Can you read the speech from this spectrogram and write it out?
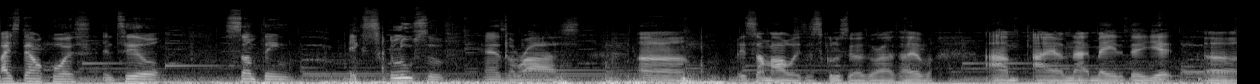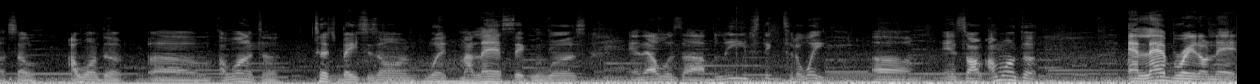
like stay on course until something exclusive has arisen. Um, it's something always exclusive has arisen. However, I'm I have not made it there yet. Uh, so I want to um, I wanted to touch bases on what my last segment was, and that was uh, I believe sticking to the weight. Um, and so I, I want to elaborate on that.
